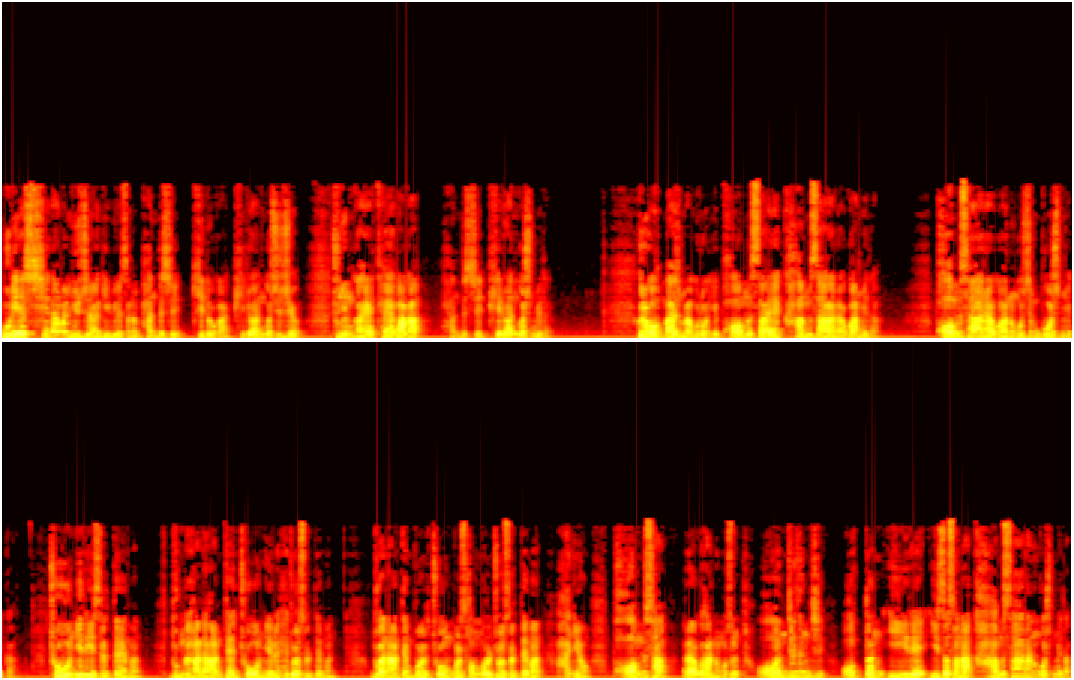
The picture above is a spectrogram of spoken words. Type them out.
우리의 신앙을 유지하기 위해서는 반드시 기도가 필요한 것이지요. 주님과의 대화가 반드시 필요한 것입니다. 그리고 마지막으로 이 범사에 감사하라고 합니다. 범사라고 하는 것이 무엇입니까? 좋은 일이 있을 때만, 누군가가 나한테 좋은 일을 해줬을 때만, 누가 나한테 뭘 좋은 걸 선물을 줬을 때만 아니요. 범사라고 하는 것은 언제든지 어떤 일에 있어서나 감사하라는 것입니다.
